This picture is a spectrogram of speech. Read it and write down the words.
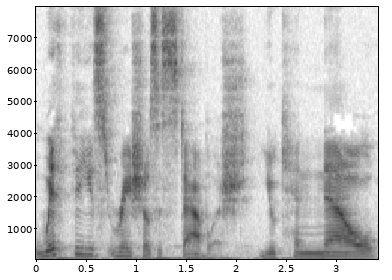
with these ratios established, you can now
